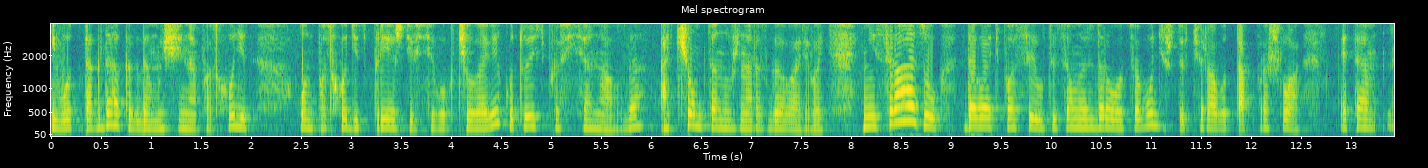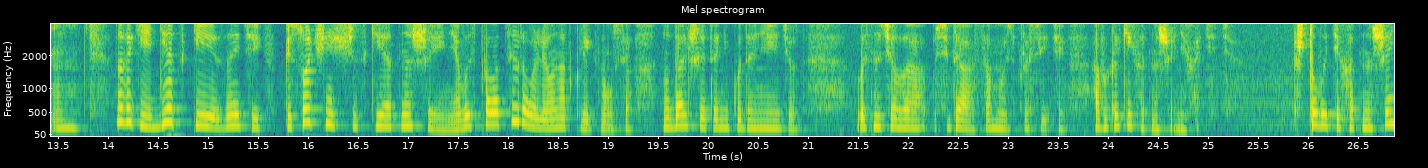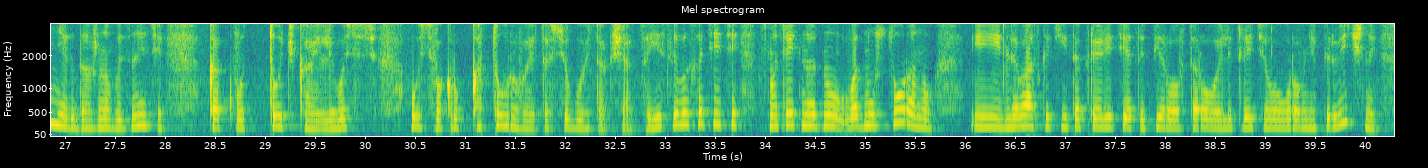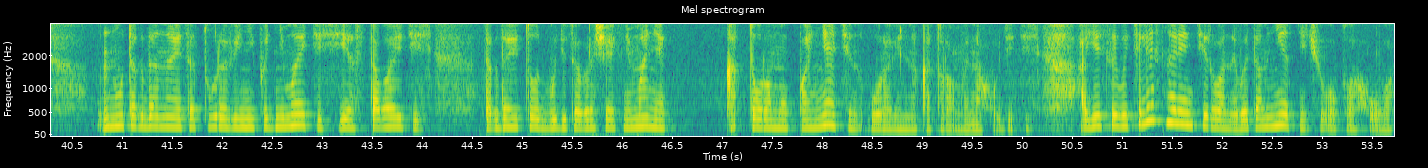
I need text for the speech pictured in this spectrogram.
И вот тогда, когда мужчина подходит, он подходит прежде всего к человеку, то есть профессионалу. Да? О чем-то нужно разговаривать. Не сразу давать посыл, ты со мной здороваться будешь, ты вчера вот так прошла. Это ну, такие детские, знаете, песочнические отношения. Вы спровоцировали, он откликнулся, но дальше это никуда не идет. Вы сначала у себя самой спросите, а вы каких отношений хотите? Что в этих отношениях должно быть, знаете, как вот точка или ось, ось вокруг которого это все будет общаться. Если вы хотите смотреть на одну, в одну сторону, и для вас какие-то приоритеты первого, второго или третьего уровня первичны, ну тогда на этот уровень не поднимайтесь и оставайтесь. Тогда и тот будет обращать внимание, которому понятен уровень, на котором вы находитесь. А если вы телесно ориентированы, в этом нет ничего плохого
